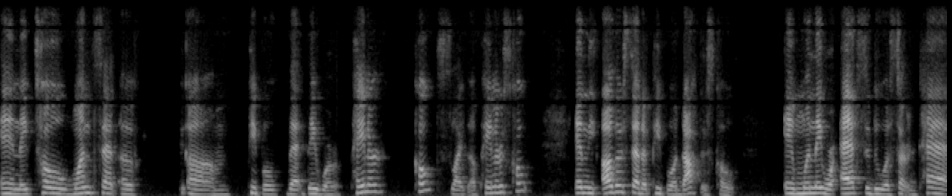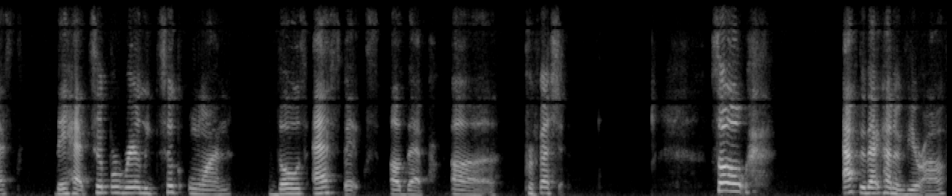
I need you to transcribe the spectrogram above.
and they told one set of um, people that they were painter coats, like a painter's coat, and the other set of people a doctor's coat. And when they were asked to do a certain task, they had temporarily took on those aspects of that uh, profession. So after that kind of veer off,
